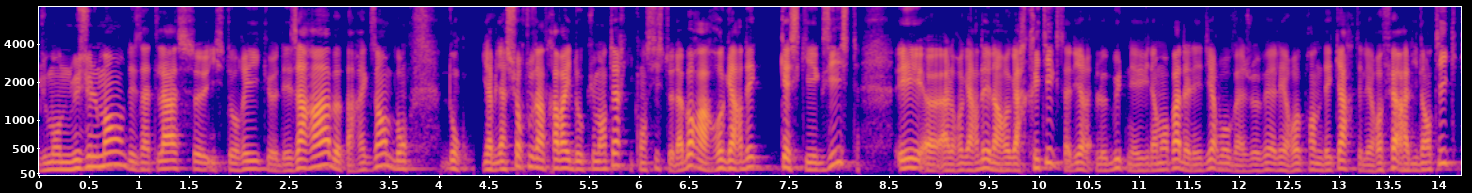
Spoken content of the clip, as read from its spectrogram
du monde musulman, des atlas historiques des Arabes, par exemple. Bon, donc, il y a bien sûr tout un travail documentaire qui consiste d'abord à regarder qu'est-ce qui existe et euh, à le regarder d'un regard critique, c'est-à-dire le but n'est évidemment pas d'aller dire, bon, ben, je vais aller reprendre des cartes et les refaire à l'identique,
